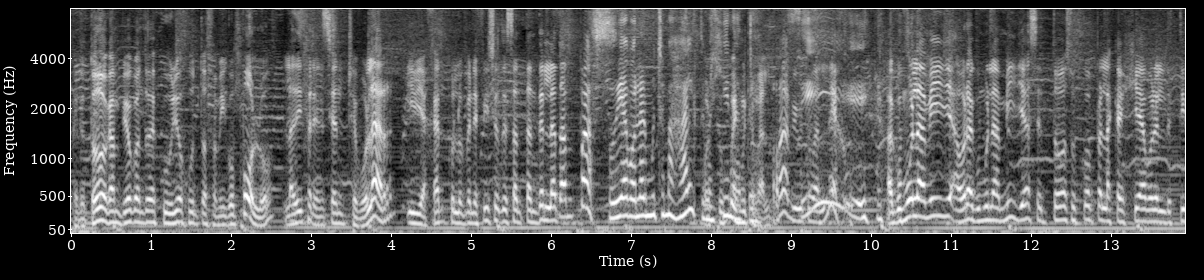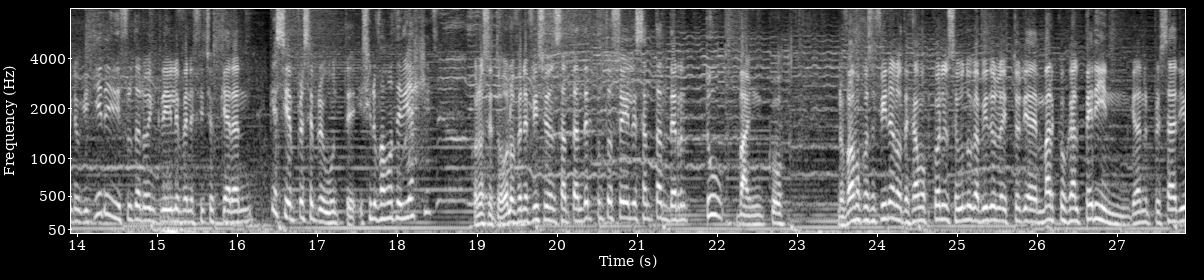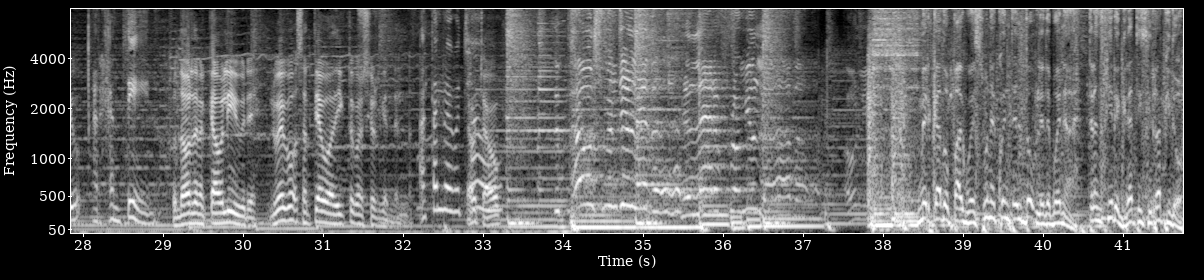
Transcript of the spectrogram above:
Pero todo cambió cuando descubrió junto a su amigo Polo la diferencia entre volar y viajar con los beneficios de Santander Latam Paz. Podía volar mucho más alto, Por supuesto, imagínate. mucho más rápido, mucho más lejos. Acumula millas, ahora acumula millas en todas sus compras, las canjea por el destino que quiere y disfruta los increíbles beneficios que harán que siempre se pregunte, ¿y si nos vamos de viaje? Conoce todos los beneficios en santander.cl, Santander, tu banco. Nos vamos, Josefina, nos dejamos con el segundo capítulo de la historia de Marcos Galperín, gran empresario, Argentino. fundador de Mercado Libre. Luego, Santiago Adicto con el señor Gendelman. Hasta luego, Chao, chao. chao. The postman delivered a letter from your lover. Only Mercado Pago es una cuenta el doble de buena. Transfiere gratis y rápido.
